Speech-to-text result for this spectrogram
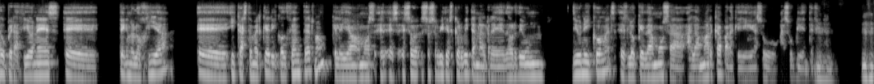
operaciones, eh, tecnología eh, y customer care y call center, ¿no? Que le llamamos esos, servicios que orbitan alrededor de un de un e-commerce es lo que damos a, la marca para que llegue a su, a su cliente final. O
